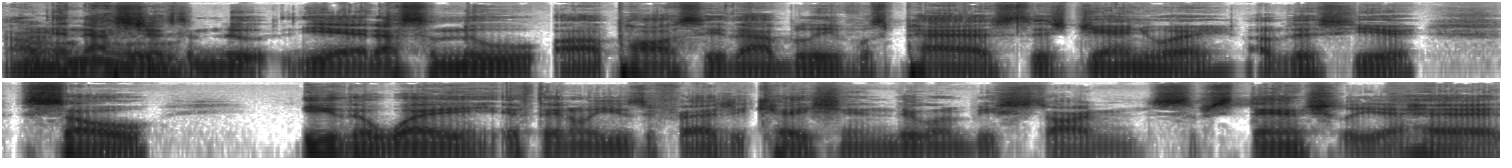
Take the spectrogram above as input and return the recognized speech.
and that's just a new yeah that's a new uh, policy that i believe was passed this january of this year so either way if they don't use it for education they're going to be starting substantially ahead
